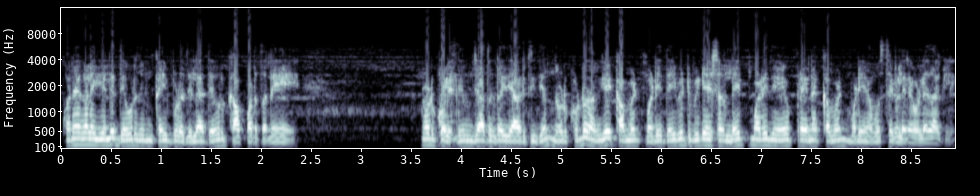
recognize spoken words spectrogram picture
ಕೊನೆಗಳಿಗೆಯಲ್ಲಿ ದೇವರು ನಿಮ್ಮ ಕೈ ಬಿಡೋದಿಲ್ಲ, ದೇವರು ಕಾಪಾಡ್ತಾನೆ. ನೋಡ್ಕೊಳ್ಳಿ ನಿಮ್ಮ ಜಾತಕದಲ್ಲಿ ಯಾವ ರೀತಿ ಇದೆಯೋ ನೋಡಿಕೊಂಡು ನಮಗೆ ಕಮೆಂಟ್ ಮಾಡಿ. ದಯವಿಟ್ಟು ವಿಡಿಯೋಸ್ ಲೈಕ್ ಮಾಡಿ ನೀವು ಅಭಿಪ್ರಾಯನ ಕಮೆಂಟ್ ಮಾಡಿ. ನಮಸ್ತೆಗಳೇ, ಒಳ್ಳೆಯದಾಗಲಿ.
